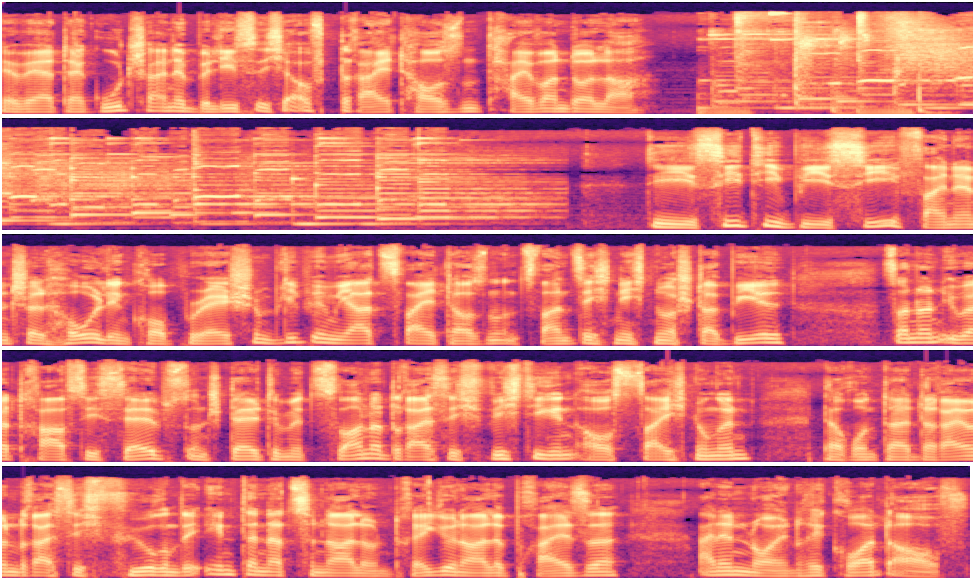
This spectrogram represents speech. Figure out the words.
Der Wert der Gutscheine belief sich auf 3000 Taiwan-Dollar. Die CTBC Financial Holding Corporation blieb im Jahr 2020 nicht nur stabil, sondern übertraf sich selbst und stellte mit 230 wichtigen Auszeichnungen, darunter 33 führende internationale und regionale Preise, einen neuen Rekord auf.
